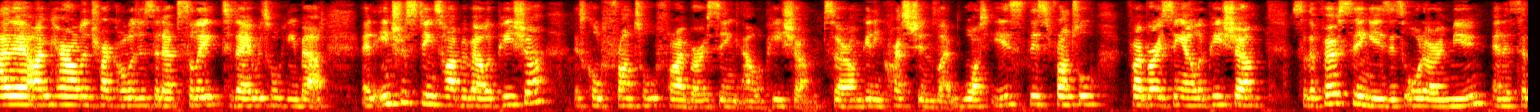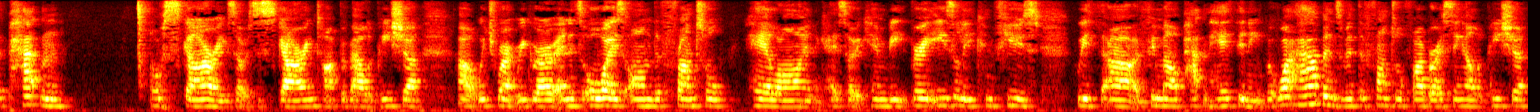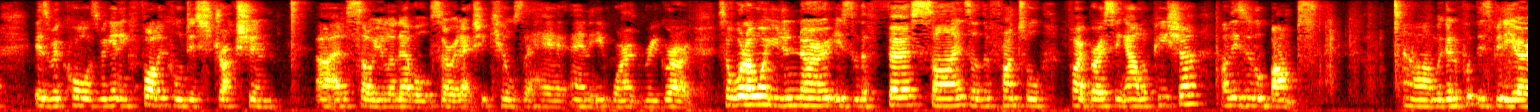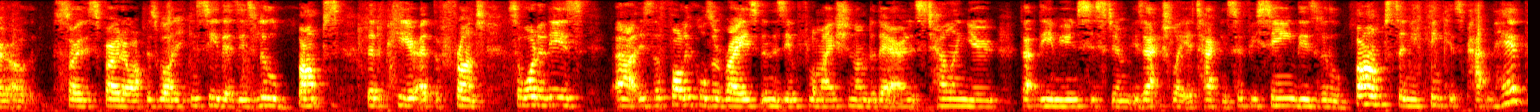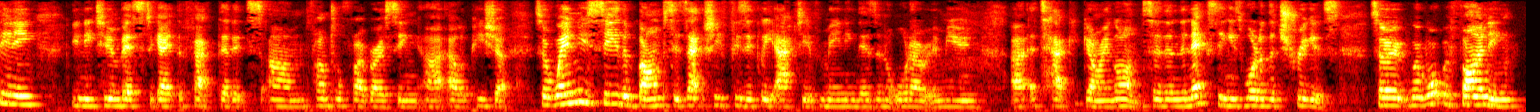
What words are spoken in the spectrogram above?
Hi there, I'm Carolyn, trichologist at Absolique. Today we're talking about an interesting type of alopecia. It's called frontal fibrosing alopecia. So I'm getting questions like, what is this frontal fibrosing alopecia? So the first thing is it's autoimmune and it's a pattern of scarring. So it's a scarring type of alopecia, uh, which won't regrow and it's always on the frontal hairline. Okay, so it can be very easily confused with uh, female pattern hair thinning. But what happens with the frontal fibrosing alopecia is we're, caused, we're getting follicle destruction uh, at a cellular level. So it actually kills the hair and it won't regrow. So what I want you to know is the first signs of the frontal fibrosing alopecia are these little bumps. Uh, we're going to put this video, uh, so this photo up as well. You can see there's these little bumps that appear at the front. So what it is, uh, is the follicles are raised and there's inflammation under there and it's telling you that the immune system is actually attacking. So if you're seeing these little bumps and you think it's pattern hair thinning, you need to investigate the fact that it's um, frontal fibrosing uh, alopecia. So when you see the bumps, it's actually physically active, meaning there's an autoimmune uh, attack going on. So then the next thing is what are the triggers? So we're, what we're finding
